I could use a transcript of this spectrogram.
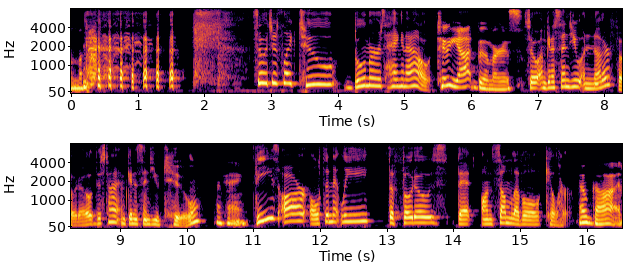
Freedom. So it's just like two boomers hanging out. Two yacht boomers. So I'm going to send you another photo. This time I'm going to send you two. Okay. These are ultimately the photos that on some level kill her. Oh, God.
